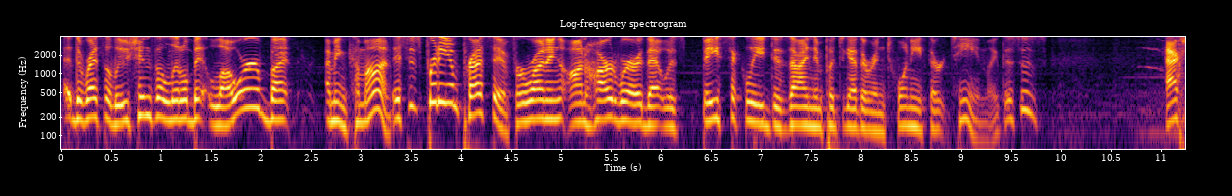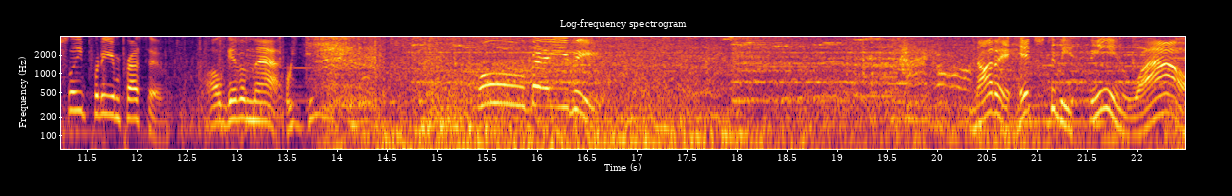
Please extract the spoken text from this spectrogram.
the resolution's a little bit lower, but I mean, come on. This is pretty impressive for running on hardware that was basically designed and put together in 2013. Like this is actually pretty impressive. I'll give him that. We baby! Not a hitch to be seen. Wow.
